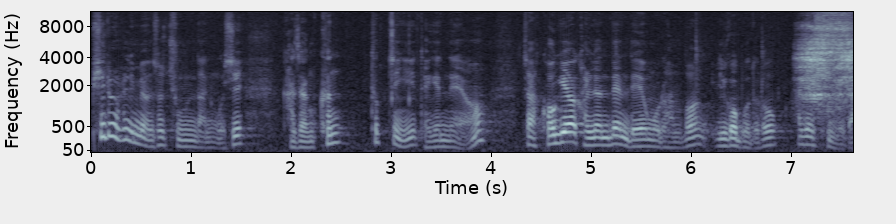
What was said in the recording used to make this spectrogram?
피를 흘리면서 죽는다는 것이 가장 큰 특징이 되겠네요. 자, 거기와 관련된 내용으로 한번 읽어보도록 하겠습니다.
